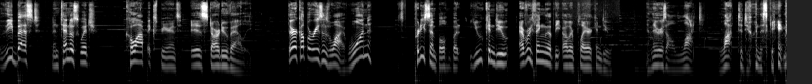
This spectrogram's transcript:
The best Nintendo Switch co op experience is Stardew Valley. There are a couple reasons why. One, it's pretty simple, but you can do everything that the other player can do. And there is a lot, lot to do in this game.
